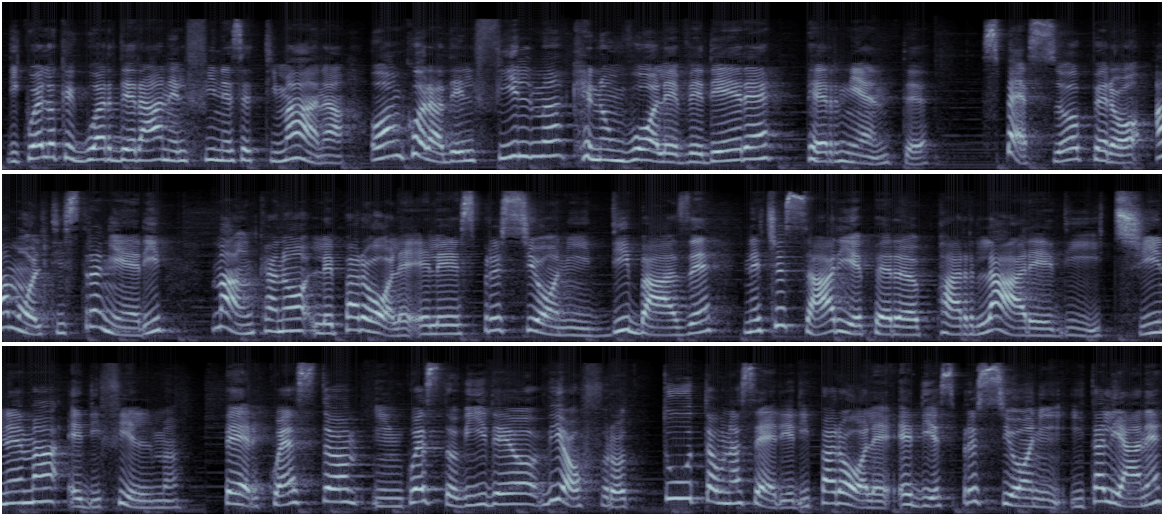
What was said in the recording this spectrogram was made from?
di quello che guarderà nel fine settimana o ancora del film che non vuole vedere per niente. Spesso però a molti stranieri mancano le parole e le espressioni di base necessarie per parlare di cinema e di film. Per questo, in questo video vi offro tutta una serie di parole e di espressioni italiane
